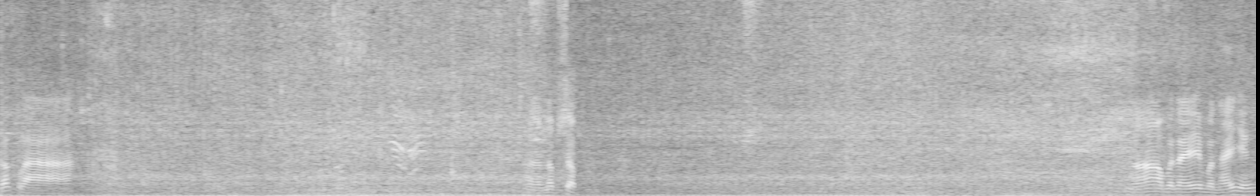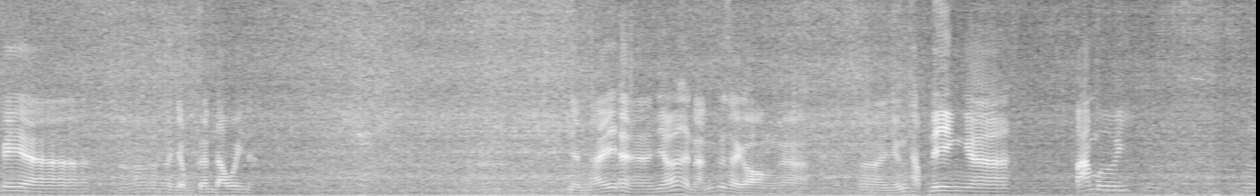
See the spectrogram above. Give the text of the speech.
Rất là à, lụp sụp đó, bên đây mình thấy những cái à, dòng kênh đôi nè nhìn thấy à, nhớ hình ảnh của Sài Gòn à, à những thập niên à, 80 ừ.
